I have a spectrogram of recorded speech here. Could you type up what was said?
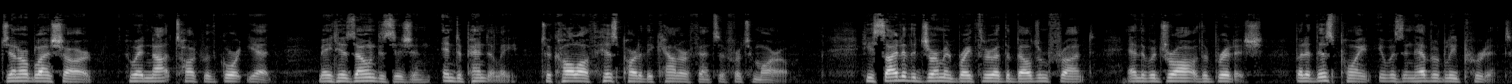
General Blanchard, who had not talked with Gort yet, made his own decision independently to call off his part of the counteroffensive for tomorrow. He cited the German breakthrough at the Belgian front and the withdrawal of the British, but at this point it was inevitably prudent.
